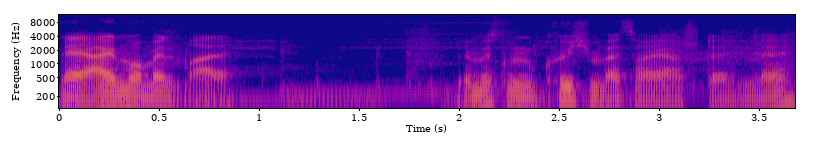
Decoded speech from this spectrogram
Hey, einen Moment mal. Wir müssen ein Küchenmesser herstellen, ne?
